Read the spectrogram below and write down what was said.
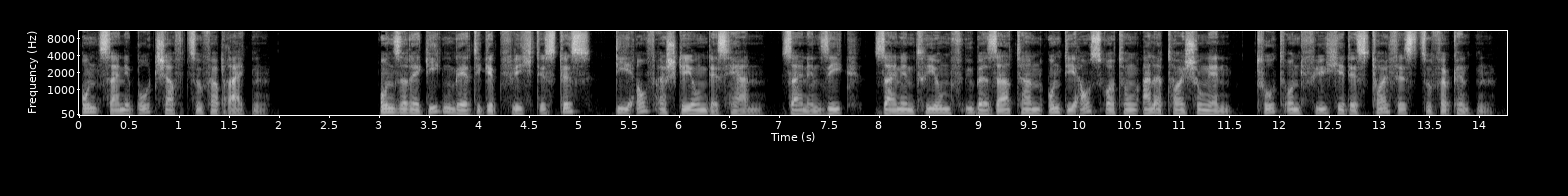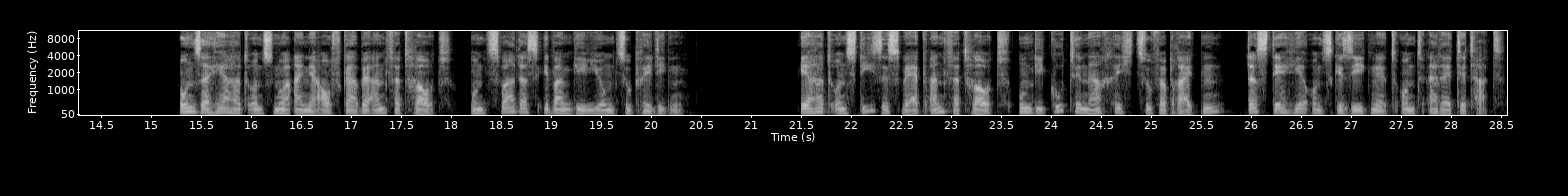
und seine Botschaft zu verbreiten. Unsere gegenwärtige Pflicht ist es, die Auferstehung des Herrn, seinen Sieg, seinen Triumph über Satan und die Ausrottung aller Täuschungen, Tod und Flüche des Teufels zu verkünden. Unser Herr hat uns nur eine Aufgabe anvertraut, und zwar das Evangelium zu predigen. Er hat uns dieses Werk anvertraut, um die gute Nachricht zu verbreiten, dass der Herr uns gesegnet und errettet hat.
